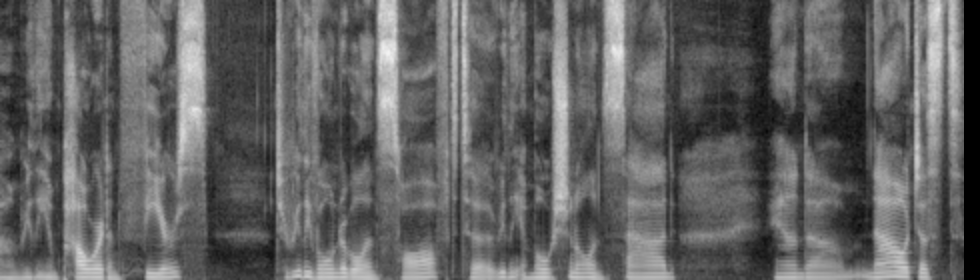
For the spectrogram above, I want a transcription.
um, really empowered and fierce to really vulnerable and soft to really emotional and sad. And um, now, just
